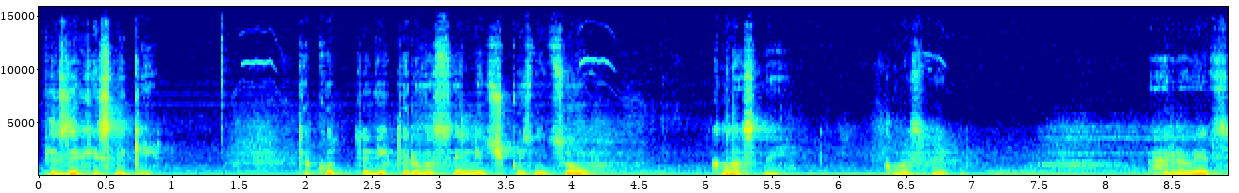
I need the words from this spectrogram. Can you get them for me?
півзахисники. Так от Віктор Васильович Кузнєцов класний, класний гравець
